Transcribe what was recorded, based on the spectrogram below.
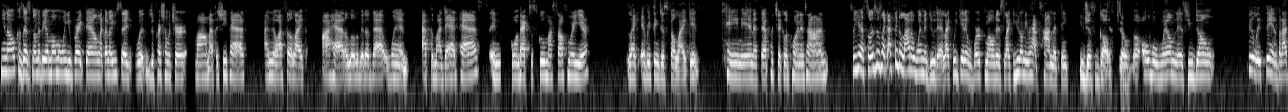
you know, because there's going to be a moment when you break down. Like I know you said with depression with your mom after she passed. I know I felt like I had a little bit of that when after my dad passed and going back to school my sophomore year. Like everything just felt like it came in at that particular point in time. So yeah, so it's just like I think a lot of women do that. Like we get in work mode. It's like you don't even have time to think. You just go. So the overwhelmness, you don't feel it then. But I,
